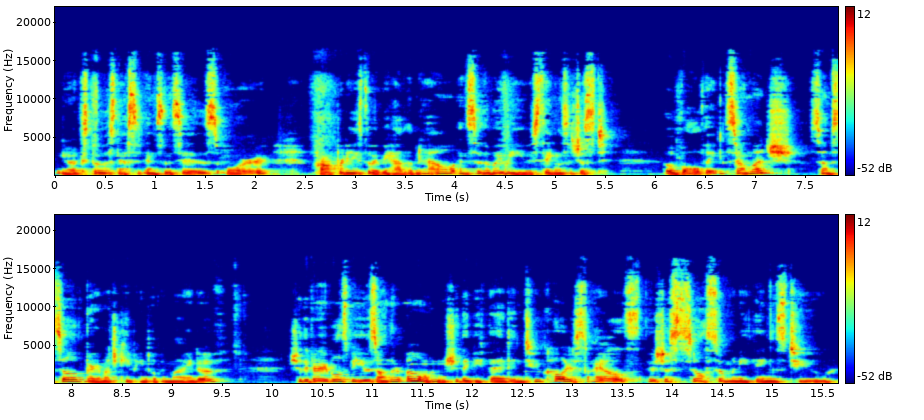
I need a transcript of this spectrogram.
you know, exposed nested instances or properties the way we have them now. And so the way we use things is just evolving so much. So I'm still very much keeping an open mind of should the variables be used on their own? Should they be fed into color styles? There's just still so many things to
